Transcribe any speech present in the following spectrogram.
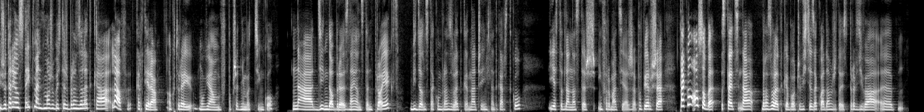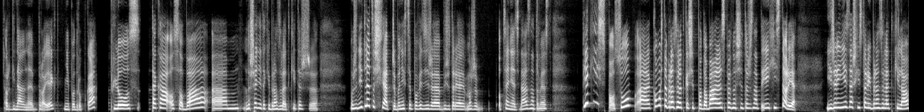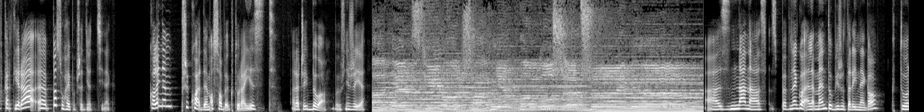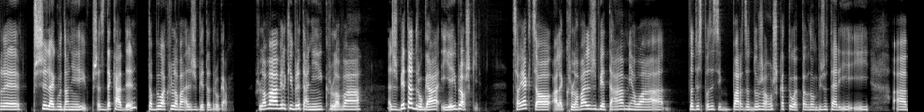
Biżuterią statement może być też bransoletka Love Cartiera, o której mówiłam w poprzednim odcinku. Na dzień dobry, znając ten projekt, widząc taką bransoletkę na czyimś nadgarstku, jest to dla nas też informacja, że po pierwsze, taką osobę stać na bransoletkę, bo oczywiście zakładam, że to jest prawdziwa, e, oryginalny projekt, nie podróbka. Plus taka osoba, noszenie takiej bransoletki też e, może nie tyle co świadczy, bo nie chcę powiedzieć, że biżuteria może oceniać nas, natomiast w jakiś sposób e, komuś ta bransoletka się podoba, ale z pewnością też zna jej historię. Jeżeli nie znasz historii bransoletki Love Cartiera, e, posłuchaj poprzedni odcinek. Kolejnym przykładem osoby, która jest, a raczej była, bo już nie żyje. A znana z, z pewnego elementu biżuteryjnego, który przyległ do niej przez dekady, to była królowa Elżbieta II. Królowa Wielkiej Brytanii, królowa Elżbieta II i jej broszki. Co jak co, ale królowa Elżbieta miała do dyspozycji bardzo dużą szkatułę pełną biżuterii i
